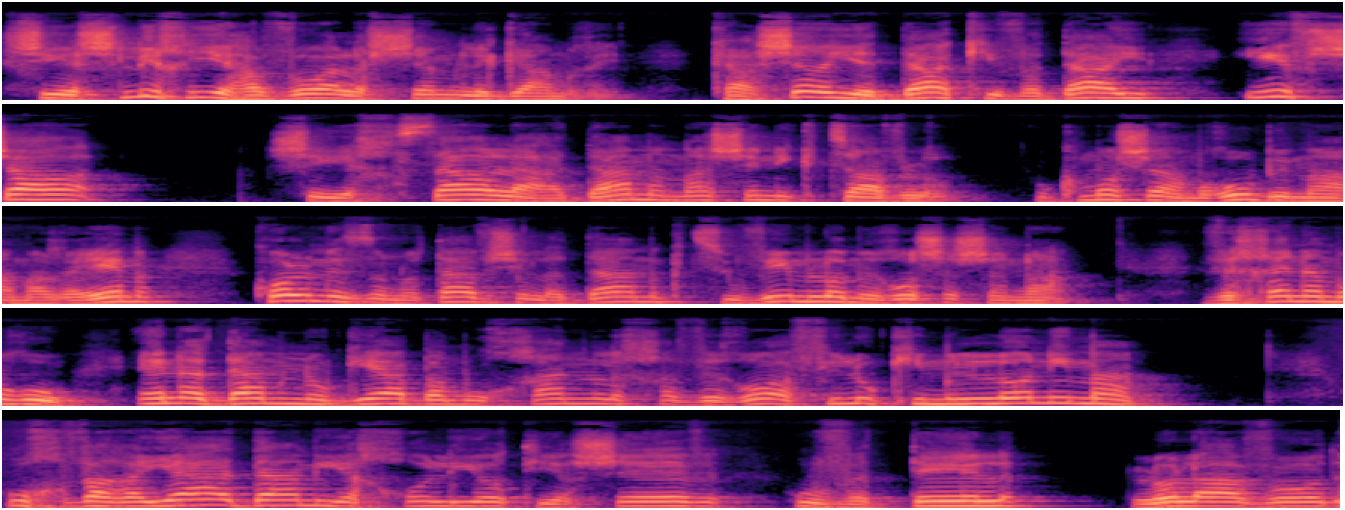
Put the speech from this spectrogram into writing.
שישליך יהבו על השם לגמרי, כאשר ידע כי ודאי אי אפשר שיחסר לאדם מה שנקצב לו, וכמו שאמרו במאמריהם, כל מזונותיו של אדם קצובים לו מראש השנה. וכן אמרו, אין אדם נוגע במוכן לחברו אפילו כמלוא נימה. וכבר היה אדם יכול להיות ישב ובטל, לא לעבוד,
